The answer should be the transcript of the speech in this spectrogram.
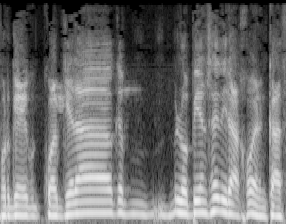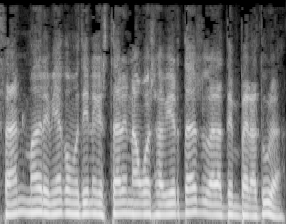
Porque cualquiera que lo piense dirá, joder, en Kazán, madre mía, cómo tiene que estar en aguas abiertas la, temperatura.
